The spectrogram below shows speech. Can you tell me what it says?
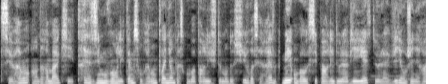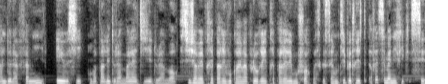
c'est vraiment un drama qui est très émouvant. Les thèmes sont vraiment poignants parce qu'on va parler justement de suivre ses rêves, mais on va aussi parler de la vieillesse, de la vie en général, de la famille. Et aussi, on va parler de la maladie et de la mort. Si jamais préparez-vous quand même à pleurer, préparez les mouchoirs parce que c'est un petit peu triste. En fait, c'est magnifique. C'est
